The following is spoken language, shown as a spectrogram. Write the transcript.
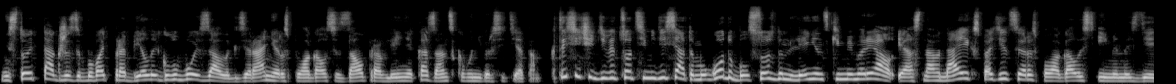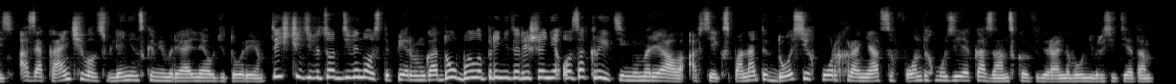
Не стоит также забывать про белый и голубой залы, где ранее располагался зал правления Казанского университета. К 1970 году был создан Ленинский мемориал, и основная экспозиция располагалась именно здесь, а заканчивалась в Ленинской мемориальной аудитории. В 1991 году было принято решение о закрытии мемориала, а все экспонаты до сих пор хранятся в фондах музея Казанского федерального университета.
